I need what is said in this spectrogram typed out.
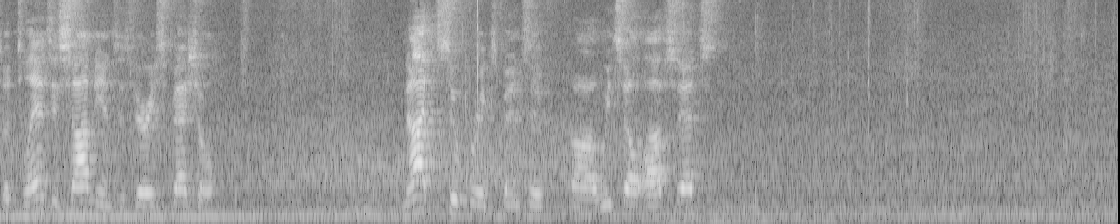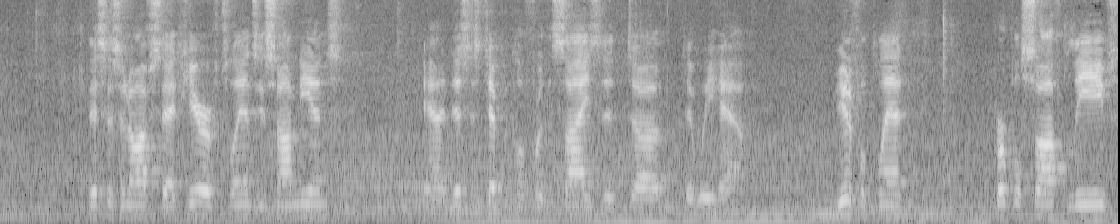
So Tillandsia somnians is very special not super expensive. Uh, we sell offsets. This is an offset here of Tillandsia somnians, and this is typical for the size that, uh, that we have. Beautiful plant, purple soft leaves.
